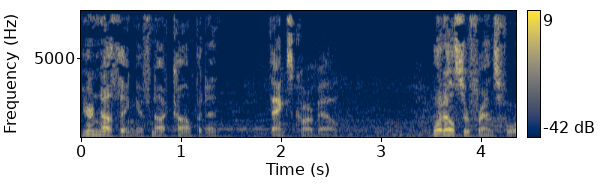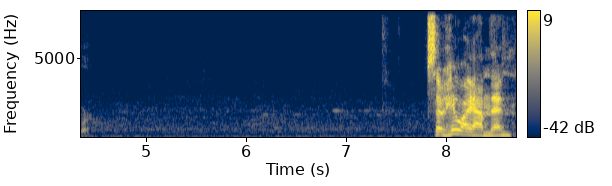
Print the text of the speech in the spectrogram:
You're nothing if not competent. Thanks, Carbell. What else are friends for? So here I am then.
